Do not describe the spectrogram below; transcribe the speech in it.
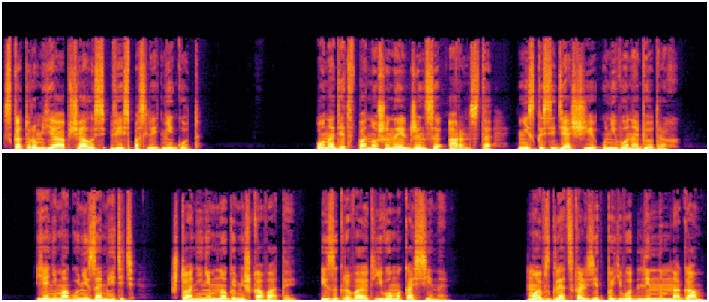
с которым я общалась весь последний год. Он одет в поношенные джинсы Арнста, низко сидящие у него на бедрах. Я не могу не заметить, что они немного мешковаты и закрывают его мокасины. Мой взгляд скользит по его длинным ногам,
